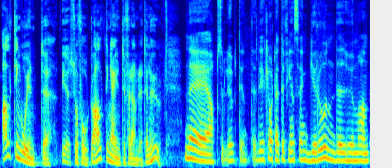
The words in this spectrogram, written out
Allting går ju inte eh, så fort och allting är ju inte förändrat, eller hur? Nej, absolut inte. Det är klart att det finns en grund i hur man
